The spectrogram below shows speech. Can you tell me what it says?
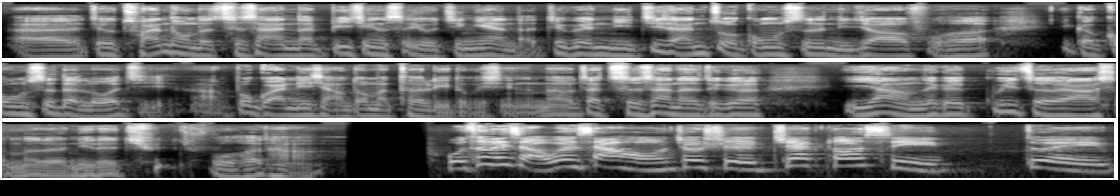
呃，就传统的慈善，那毕竟是有经验的。这个你既然做公司，你就要符合一个公司的逻辑啊，不管你想多么特立独行，那在慈善的这个一样这个规则呀什么的，你得去符合它。我特别想问夏红，就是 Jack Dorsey 对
